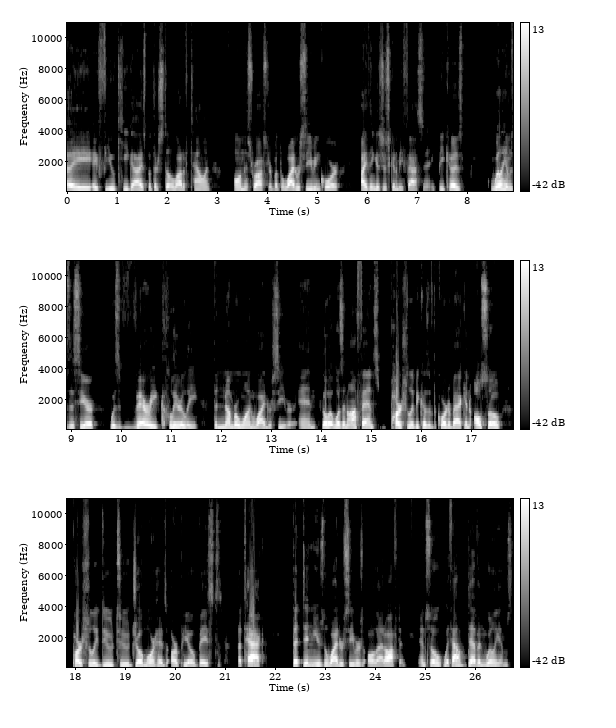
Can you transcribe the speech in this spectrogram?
a, a few key guys, but there's still a lot of talent on this roster. But the wide receiving corps I think is just going to be fascinating because Williams this year was very clearly the number one wide receiver. And though it was an offense, partially because of the quarterback and also partially due to Joe Moorhead's RPO based attack that didn't use the wide receivers all that often. And so without Devon Williams,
